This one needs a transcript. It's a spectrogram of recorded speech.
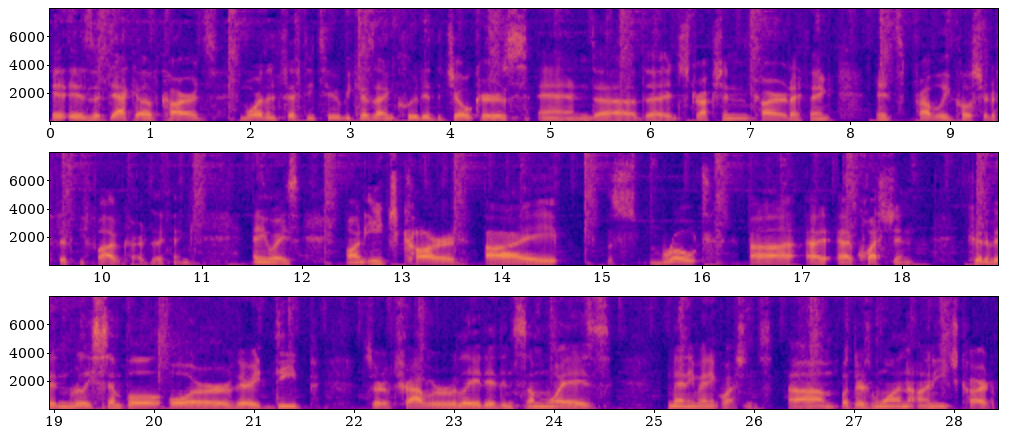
It is a deck of cards, more than 52 because I included the jokers and uh, the instruction card, I think. It's probably closer to 55 cards, I think. Anyways, on each card, I wrote uh, a, a question. Could have been really simple or very deep sort of travel related in some ways. Many, many questions. Um, but there's one on each card.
